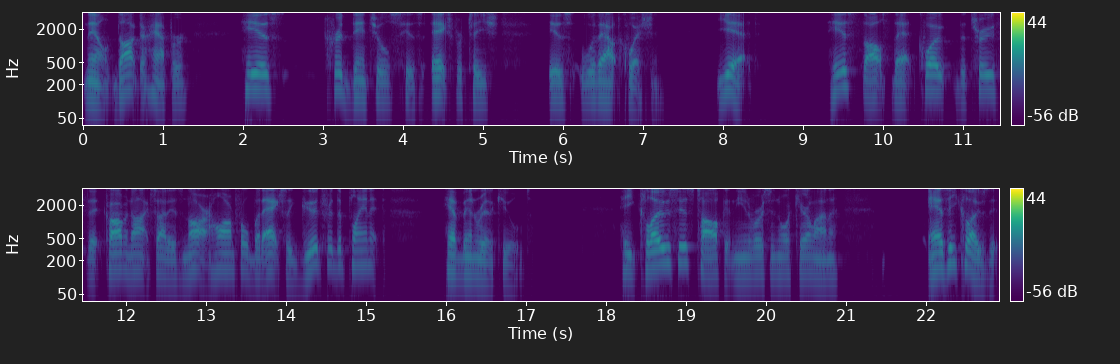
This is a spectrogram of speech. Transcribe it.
Now, Dr. Happer, his credentials, his expertise is without question. Yet, his thoughts that, quote, the truth that carbon dioxide is not harmful but actually good for the planet have been ridiculed. He closed his talk at the University of North Carolina. As he closed it,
